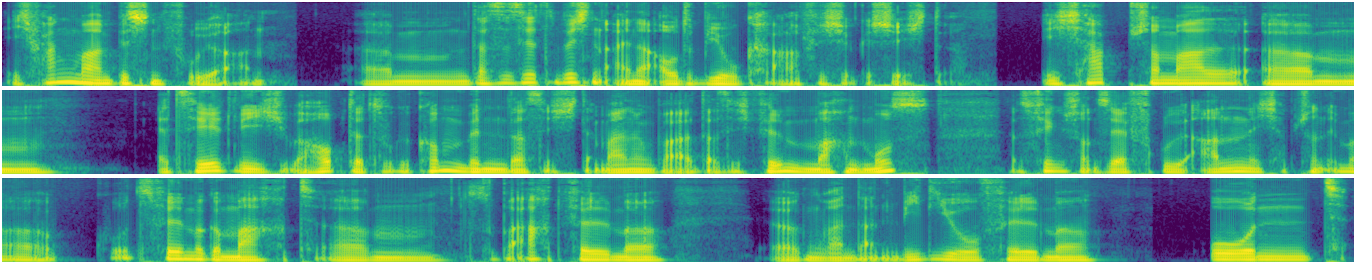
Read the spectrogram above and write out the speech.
Ich fange mal ein bisschen früher an. Ähm, das ist jetzt ein bisschen eine autobiografische Geschichte. Ich habe schon mal ähm, erzählt, wie ich überhaupt dazu gekommen bin, dass ich der Meinung war, dass ich Filme machen muss. Das fing schon sehr früh an. Ich habe schon immer Kurzfilme gemacht, ähm, Super 8 Filme, irgendwann dann Videofilme und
